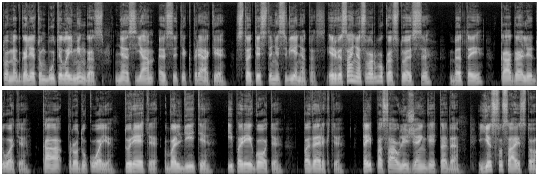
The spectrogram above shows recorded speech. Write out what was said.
tuomet galėtum būti laimingas, nes jam esi tik prekė, statistinis vienetas. Ir visai nesvarbu, kas tu esi, bet tai, ką gali duoti, ką produkuoji, turėti, valdyti, įpareigoti, pavergti. Taip pasaulis žengia į tave. Jis susaisto,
